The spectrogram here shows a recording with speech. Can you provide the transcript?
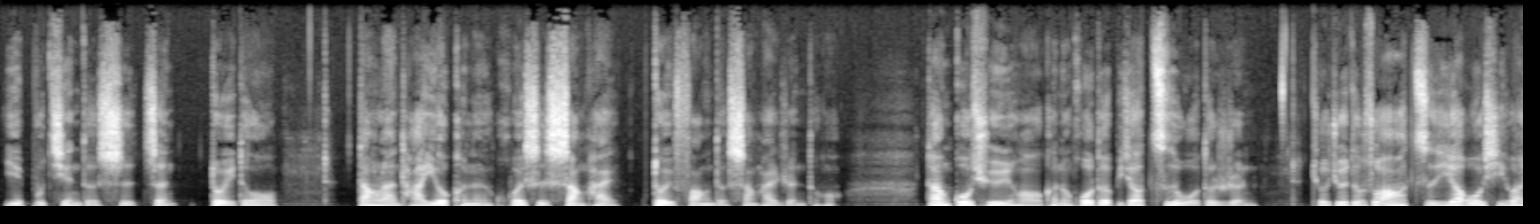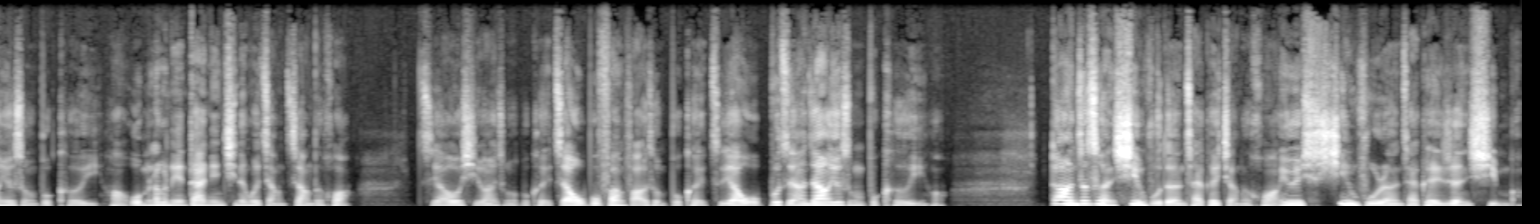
也不见得是正对的哦。当然，它有可能会是伤害对方的、伤害人的哈。但过去哈，可能活得比较自我的人，就觉得说啊，只要我喜欢，有什么不可以哈？我们那个年代年轻人会讲这样的话。只要我喜欢什么不可以？只要我不犯法有什么不可以？只要我不怎样怎样有什么不可以？哈，当然这是很幸福的人才可以讲的话，因为幸福人才可以任性嘛，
